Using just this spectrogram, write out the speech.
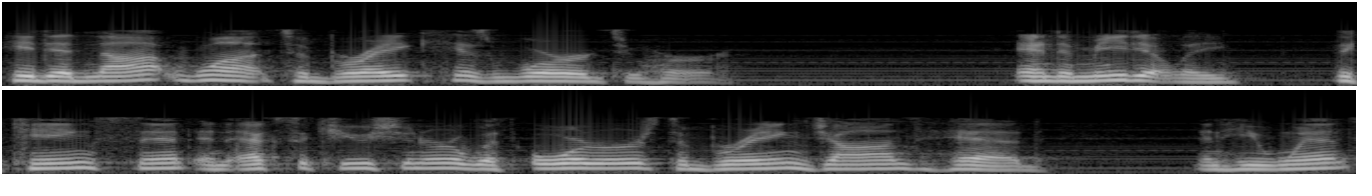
he did not want to break his word to her. And immediately the king sent an executioner with orders to bring John's head, and he went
